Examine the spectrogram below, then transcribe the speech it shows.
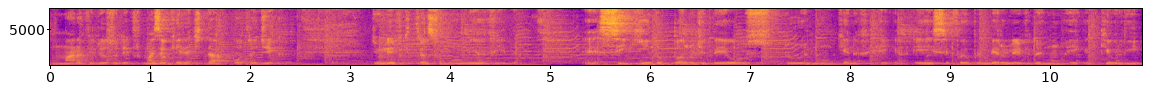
Um maravilhoso livro. Mas eu queria te dar outra dica de um livro que transformou a minha vida. É, Seguindo o Plano de Deus, do irmão Kenneth Reagan. Esse foi o primeiro livro do irmão Reagan que eu li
